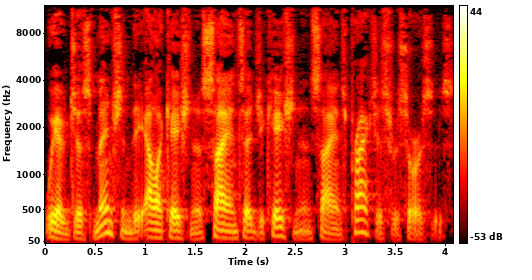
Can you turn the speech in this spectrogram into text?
We have just mentioned the allocation of science education and science practice resources.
